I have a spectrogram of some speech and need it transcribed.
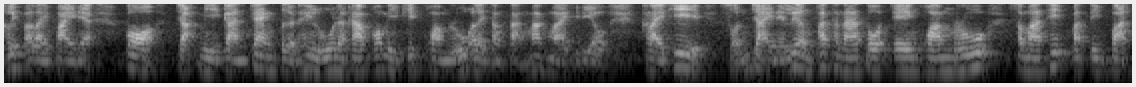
คลิปอะไรไปเนี่ยก็จะมีการแจ้งเตือนให้รู้นะครับ เพราะมีคลิปความรู้อะไรต่างๆ มากมายทีเดียว ใครที่สนใจในเรื่องพัฒนาตัวเองความรู้สมาธิปฏิบัติ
